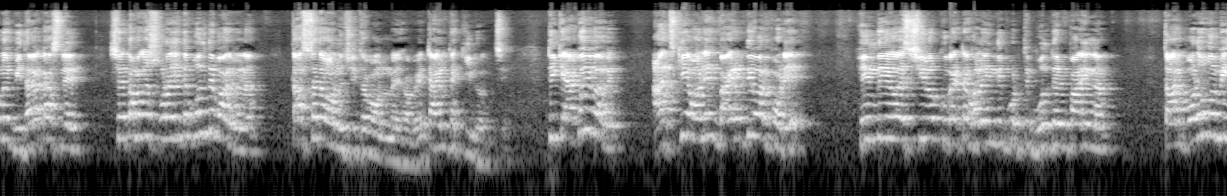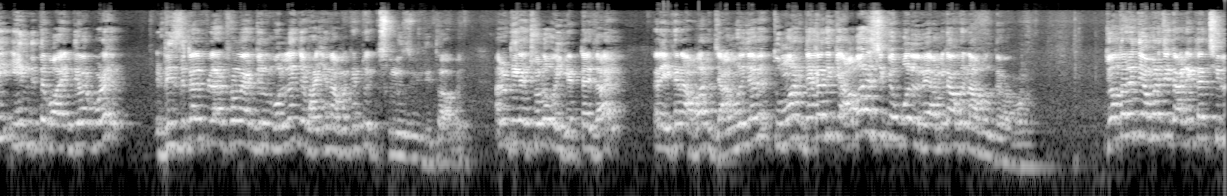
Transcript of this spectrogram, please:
কোনো বিধায়ক আসলে সে তো আমাকে সরে যেতে বলতে পারবে না। তার সাথে অনুচিত হবে, অন্যায় হবে। টাইমটা কি হচ্ছে? ঠিক একইভাবে আজকে অনেক বাইট দেওয়ার পরে হিন্দি ছিল, খুব একটা ভালো হিন্দি পড়তে বলতে পারি না। তারপরেও আমি হিন্দিতে বাইট দেওয়ার পরে ডিজিটাল প্ল্যাটফর্মে একজন বললেন যে, ভাইজান, আমাকে একটু এক্সক্লুসিভ দিতে হবে। আমি ঠিক আছে, চলো ওই গেটটায় যাই। কারণ এখানে আবার জাম হয়ে যাবে। তোমার দেখা দেখি আবার এসে কেউ বলবে, আমি কাউকে না বলতে পারব না। যথারীতি আমার যে গাড়িটা ছিল,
